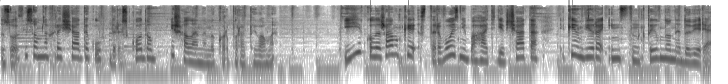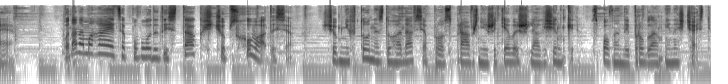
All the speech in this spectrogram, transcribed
з офісом на хрещатику, дрес-кодом і шаленими корпоративами. Її колежанки стервозні багаті дівчата, яким Віра інстинктивно не довіряє. Вона намагається поводитись так, щоб сховатися, щоб ніхто не здогадався про справжній життєвий шлях жінки, сповнений проблем і нещасть.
